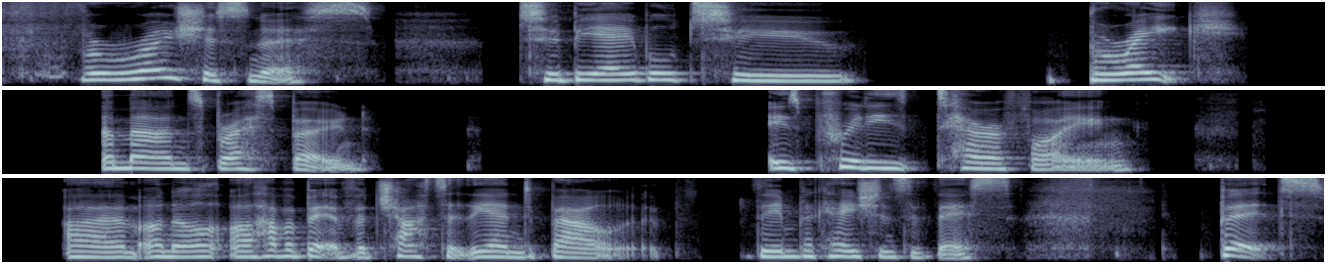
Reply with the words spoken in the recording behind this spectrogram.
ferociousness to be able to break a man's breastbone is pretty terrifying. Um, and I'll, I'll have a bit of a chat at the end about the implications of this. But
